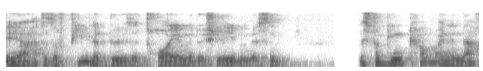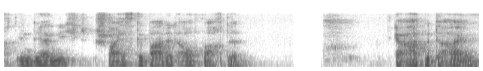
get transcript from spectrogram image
Er hatte so viele böse Träume durchleben müssen. Es verging kaum eine Nacht, in der er nicht schweißgebadet aufwachte. Er atmete ein.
